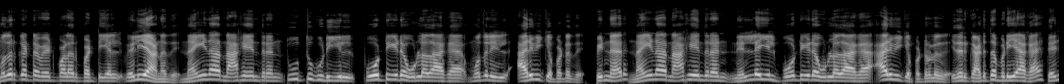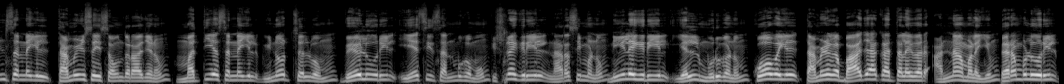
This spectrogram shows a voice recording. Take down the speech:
முதற்கட்ட வேட்பாளர் பட்டியல் வெளியானது. நயினார் நாகேந்திரன் தூத்துக்குடியில் போட்டியிட உள்ளதாக முதலில் அறிவிக்கப்பட்டது. பின்னர் நயினார் நாகேந்திரன் நெல்லையில் போட்டியிட உள்ளதாக அறிவிக்கப்பட்டுள்ளது. இதற்கு அடுத்தபடியாக தென் சென்னையில் தமிழிசை சவுந்தரராஜனும் மத்திய சென்னையில் வினோத் செல்வமும் வேலூரில் ஏ சி சண்முகமும் கிருஷ்ணகிரியில் நரசிம்மனும் நீலகிரியில் எல் முருகனும் கோவையில் தமிழக பாஜக தலைவர் அண்ணாமலையும் பெரம்பலூரில்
